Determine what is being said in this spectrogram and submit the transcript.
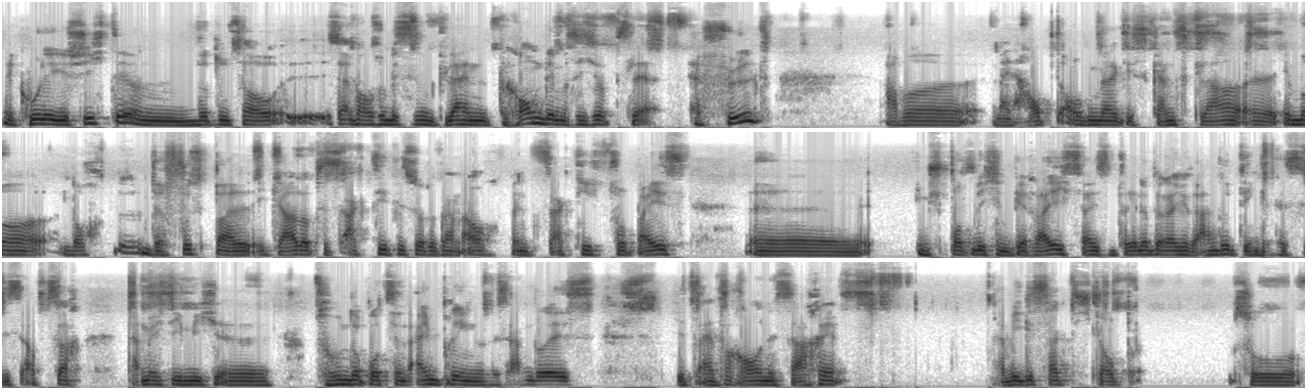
eine coole Geschichte und wird uns auch, ist einfach so ein bisschen ein kleiner Traum, den man sich ein bisschen erfüllt aber mein Hauptaugenmerk ist ganz klar äh, immer noch der Fußball, egal ob es jetzt aktiv ist oder dann auch, wenn es aktiv vorbei ist, äh, im sportlichen Bereich, sei es im Trainerbereich oder andere Dinge. Das ist Absach, da möchte ich mich äh, zu 100 Prozent einbringen. Und das andere ist jetzt einfach auch eine Sache. Ja, wie gesagt, ich glaube, so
